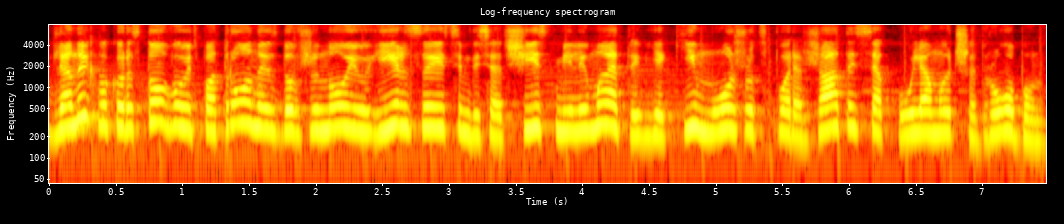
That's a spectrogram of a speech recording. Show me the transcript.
Для них використовують патрони з довжиною гільзи 76 мм, які можуть споряджатися кулями чи дробом.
